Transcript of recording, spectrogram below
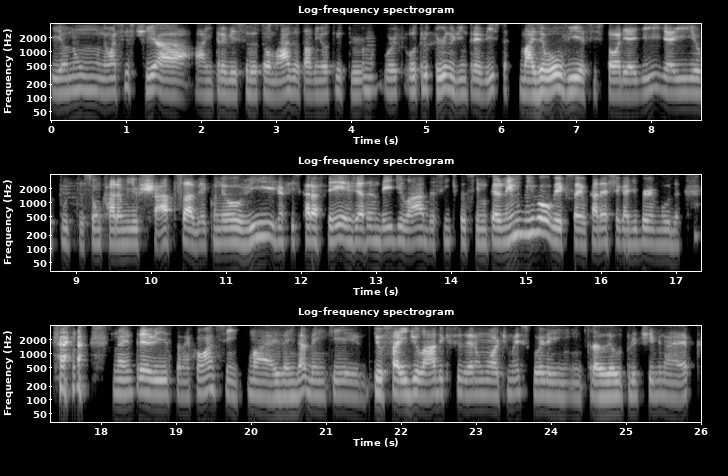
e eu não, não assistia a, a entrevista do Tomás, eu estava em outro turno, outro turno de entrevista, mas eu ouvi essa história aí, e aí eu, puta, sou um cara meio chato, sabe? Aí quando eu ouvi, já fiz cara feia, já andei de lado, assim, tipo assim, não quero nem me envolver com isso aí, o cara ia chegar de bermuda na, entrevista, né? Como assim? Mas ainda bem que, que eu saí de lado e que fizeram uma ótima escolha em, em trazê-lo para o time na época,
